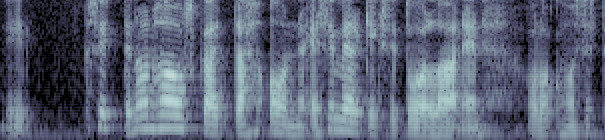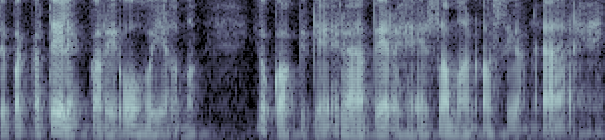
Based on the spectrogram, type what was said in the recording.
Niin sitten on hauska, että on esimerkiksi tuollainen, olkoon se sitten vaikka telekkariohjelma, joka kerää perheen saman asian ääreen.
